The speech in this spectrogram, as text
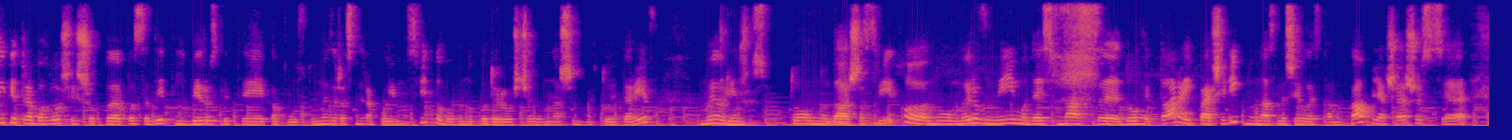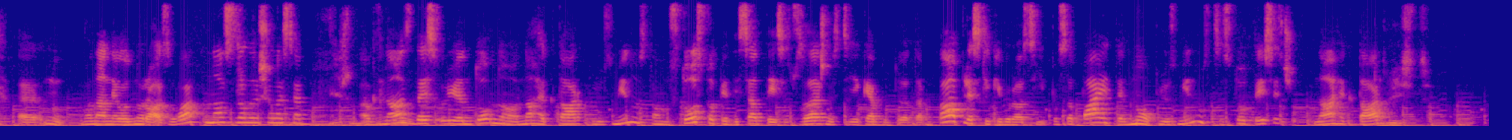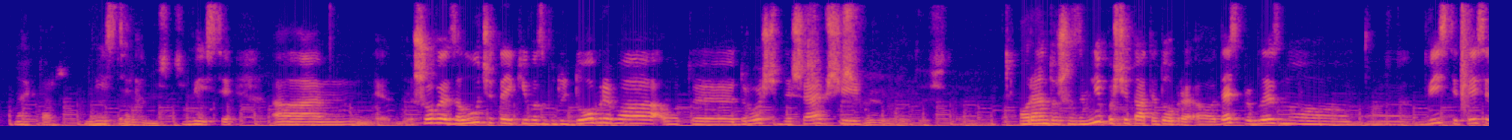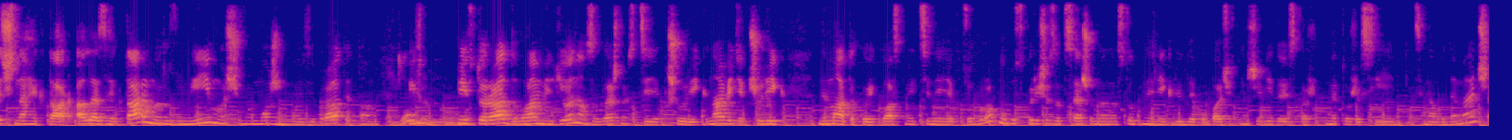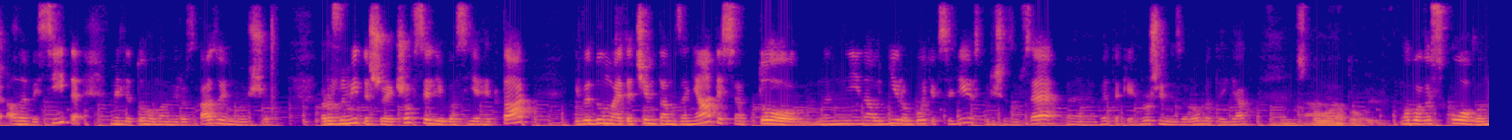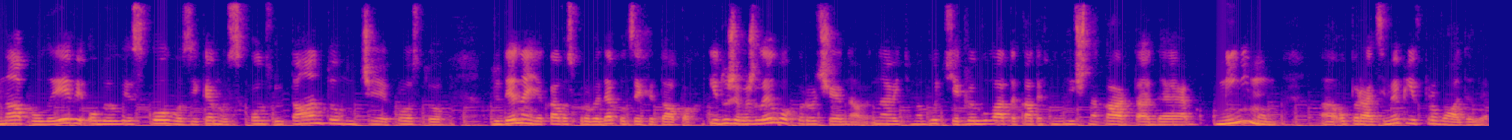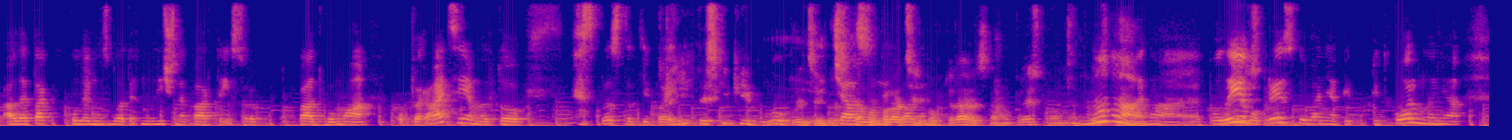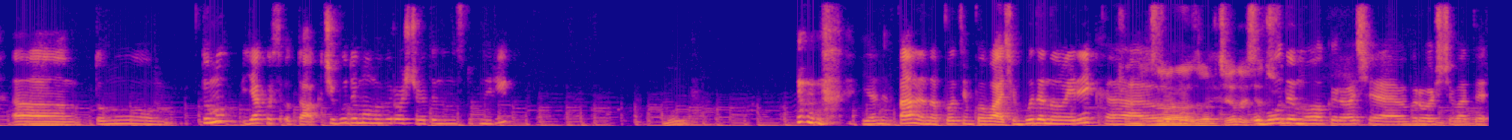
скільки треба грошей, щоб е, посадити і виростити капусту? Ми зараз не рахуємо світло, бо воно подорожчало. В ще був той тариф. Ми орієнтовно да, ще світло. Ну ми розуміємо, десь в нас е, до гектара, і перший рік ну, у нас лишилась там капля, ще щось. е, Ну вона не одноразова. У нас залишилася. В нас десь орієнтовно на гектар плюс-мінус там 100-150 тисяч, в залежності, яке буде там капля, скільки ви раз її посапаєте. Но плюс-мінус це 100 тисяч на гектар. 200. На гектар 200. 200. 200. Ем, Що ви залучите, які у вас будуть добрива, от е, дорожчі, дешевші, оренду ще землі посчитати добре, е, десь приблизно е, 200 тисяч на гектар. Але з гектара ми розуміємо, що ми можемо зібрати там Ну, півтора-два мільйона в залежності, якщо рік. Навіть якщо рік нема такої класної ціни, як цього року, бо скоріше за все, що на наступний рік люди побачать наше відео і скажуть, ми теж сіємо, і ціна буде менше, але ви сійте. Ми для того вам і розказуємо, щоб розуміти, що якщо в селі у вас є гектар, і ви думаєте, чим там зайнятися, то ні на одній роботі в селі, скоріше за все, е, ви таких грошей не заробите, як Обов'язково на поливі. обов'язково на поливі, обов'язково з якимось консультантом чи просто людина, яка вас проведе по цих етапах. І дуже важливо, коротше, на- навіть, мабуть, якби була така технологічна карта, де мінімум е, операцій, ми б її впровадили. Але так, коли в нас була технологічна карта із 42 операціями, то просто типу. Та їх десь скільки було, в принципі. Просто Часу там не операції хватить. повторяються, там оприскування. Ну так, оприскування. да, полив, оприскування, під, підкормлення. Е, тому, тому якось отак. Чи будемо ми вирощувати на наступний рік? Ну, Я не впевнена, потім побачимо. Буде новий рік. е, що ми Будемо коротше вирощувати.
